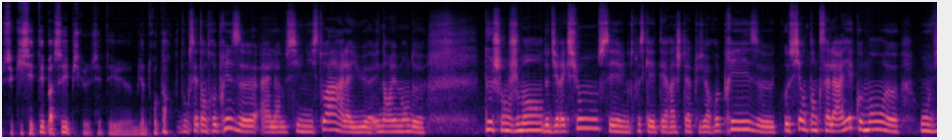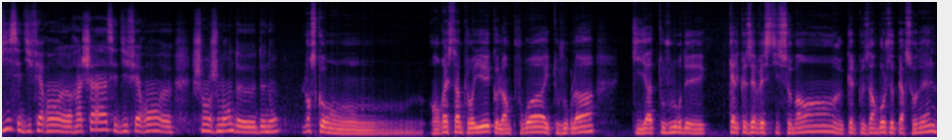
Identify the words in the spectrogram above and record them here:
ce qui s'était passé, puisque c'était bien trop tard. Donc cette entreprise, euh, elle a aussi une histoire, elle a eu euh, énormément de, changements de direction. C'est une entreprise qui a été rachetée à plusieurs reprises. Aussi en tant que salarié, comment on vit ces différents rachats, ces différents changements de nom? Lorsqu'on on reste employé, que l'emploi est toujours là, qu'il y a toujours des quelques investissements, quelques embauches de personnel.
